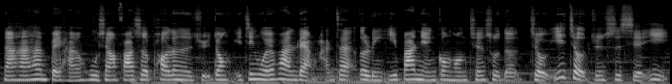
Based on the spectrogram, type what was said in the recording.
南韩和北韩互相发射炮弹的举动，已经违反两韩在二零一八年共同签署的九一九军事协议。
